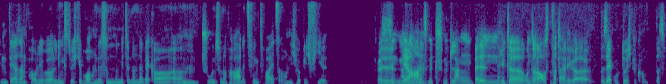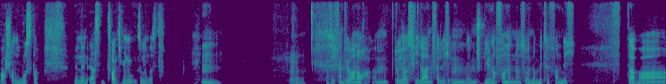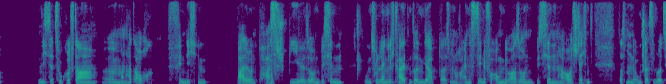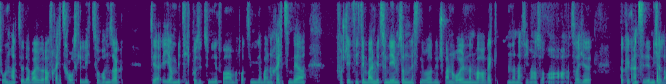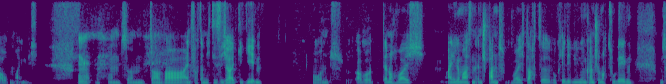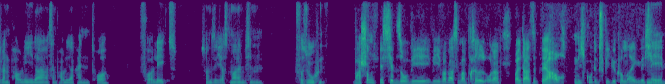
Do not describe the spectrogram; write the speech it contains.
in der St. Pauli über links durchgebrochen ist und in der Mitte dann der Bäcker ähm, Schuhen zu einer Parade zwingt, war jetzt auch nicht wirklich viel. Also sie sind mehrmals mit, mit langen Bällen hinter unsere Außenverteidiger sehr gut durchgekommen. Das war schon ein Muster in den ersten 20 Minuten zumindest. Hm. Mhm. Also ich fand, wir waren auch ähm, durchaus fehleranfällig im, im Spiel nach vorne. Ne? So in der Mitte fand ich, da war nicht der Zugriff da. Ähm, man hat auch, finde ich, im Ball- und Passspiel so ein bisschen Unzulänglichkeiten drin gehabt. Da ist mir noch eine Szene vor Augen, die war so ein bisschen herausstechend, dass man eine Umschaltsituation hatte. Der Ball wird auf rechts rausgelegt zu Honsack, der eher mittig positioniert war, aber trotzdem ging der Ball nach rechts und der versteht es nicht, den Ball mitzunehmen, sondern lässt ihn über den Spann rollen, dann war er weg. Und dann dachte ich mal so, oh, solche Böcke kannst du dir nicht erlauben eigentlich. Ja. Und ähm, da war einfach dann nicht die Sicherheit gegeben. Und aber dennoch war ich einigermaßen entspannt, weil ich dachte, okay, die Linien können schon noch zulegen. Und solange Pauli da, St. Pauli da kein Tor vorlegt, sollen sie sich erstmal ein bisschen versuchen. War schon ein bisschen so wie, wie war das im April, oder? Weil da sind wir ja auch nicht gut ins Spiel gekommen eigentlich. Nee.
